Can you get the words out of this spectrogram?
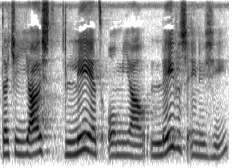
dat je juist leert om jouw levensenergie,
